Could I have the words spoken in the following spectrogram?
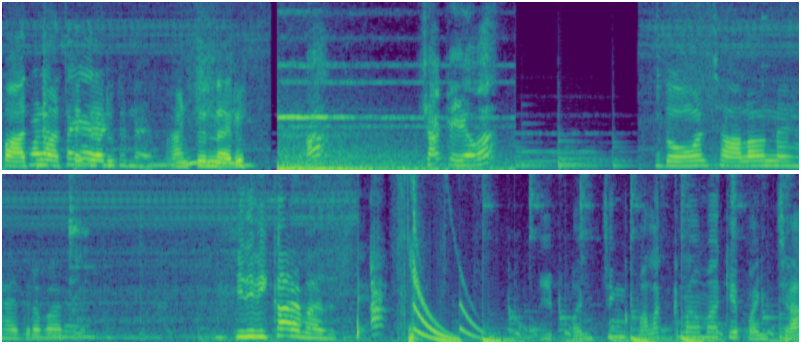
ఫాతిమా అత్తగారు అంటున్నారు. దోమలు చాలా ఉన్నాయి హైదరాబాద్లో ఇది వికారాబాద్. ఈ పంచింగ్ పలక్నామాకే పంచా?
